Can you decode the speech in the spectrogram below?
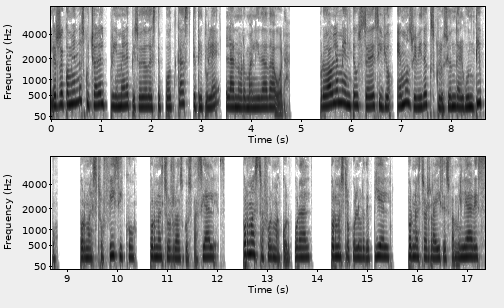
Les recomiendo escuchar el primer episodio de este podcast que titulé La normalidad ahora. Probablemente ustedes y yo hemos vivido exclusión de algún tipo, por nuestro físico, por nuestros rasgos faciales, por nuestra forma corporal, por nuestro color de piel, por nuestras raíces familiares.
